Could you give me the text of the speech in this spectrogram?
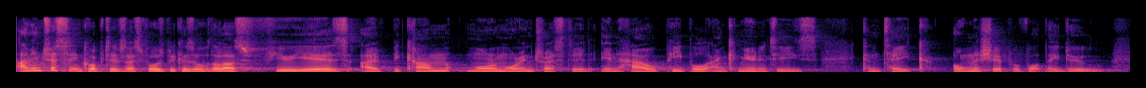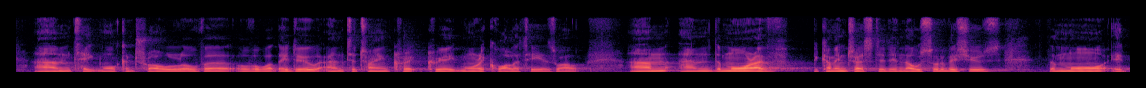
I'm interested in cooperatives, I suppose, because over the last few years I've become more and more interested in how people and communities can take ownership of what they do, um, take more control over, over what they do, and to try and cre create more equality as well. Um, and the more I've become interested in those sort of issues, the more it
